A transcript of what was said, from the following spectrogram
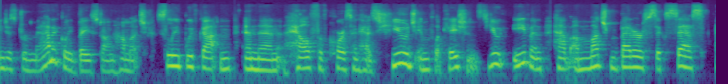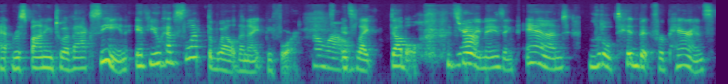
changes dramatically based on how much sleep we've gotten. And then health of course it has huge implications. You even have a much better success at responding to a vaccine if you have slept well the night before. Oh wow. It's like double. It's yeah. really amazing. And little tidbit for parents,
